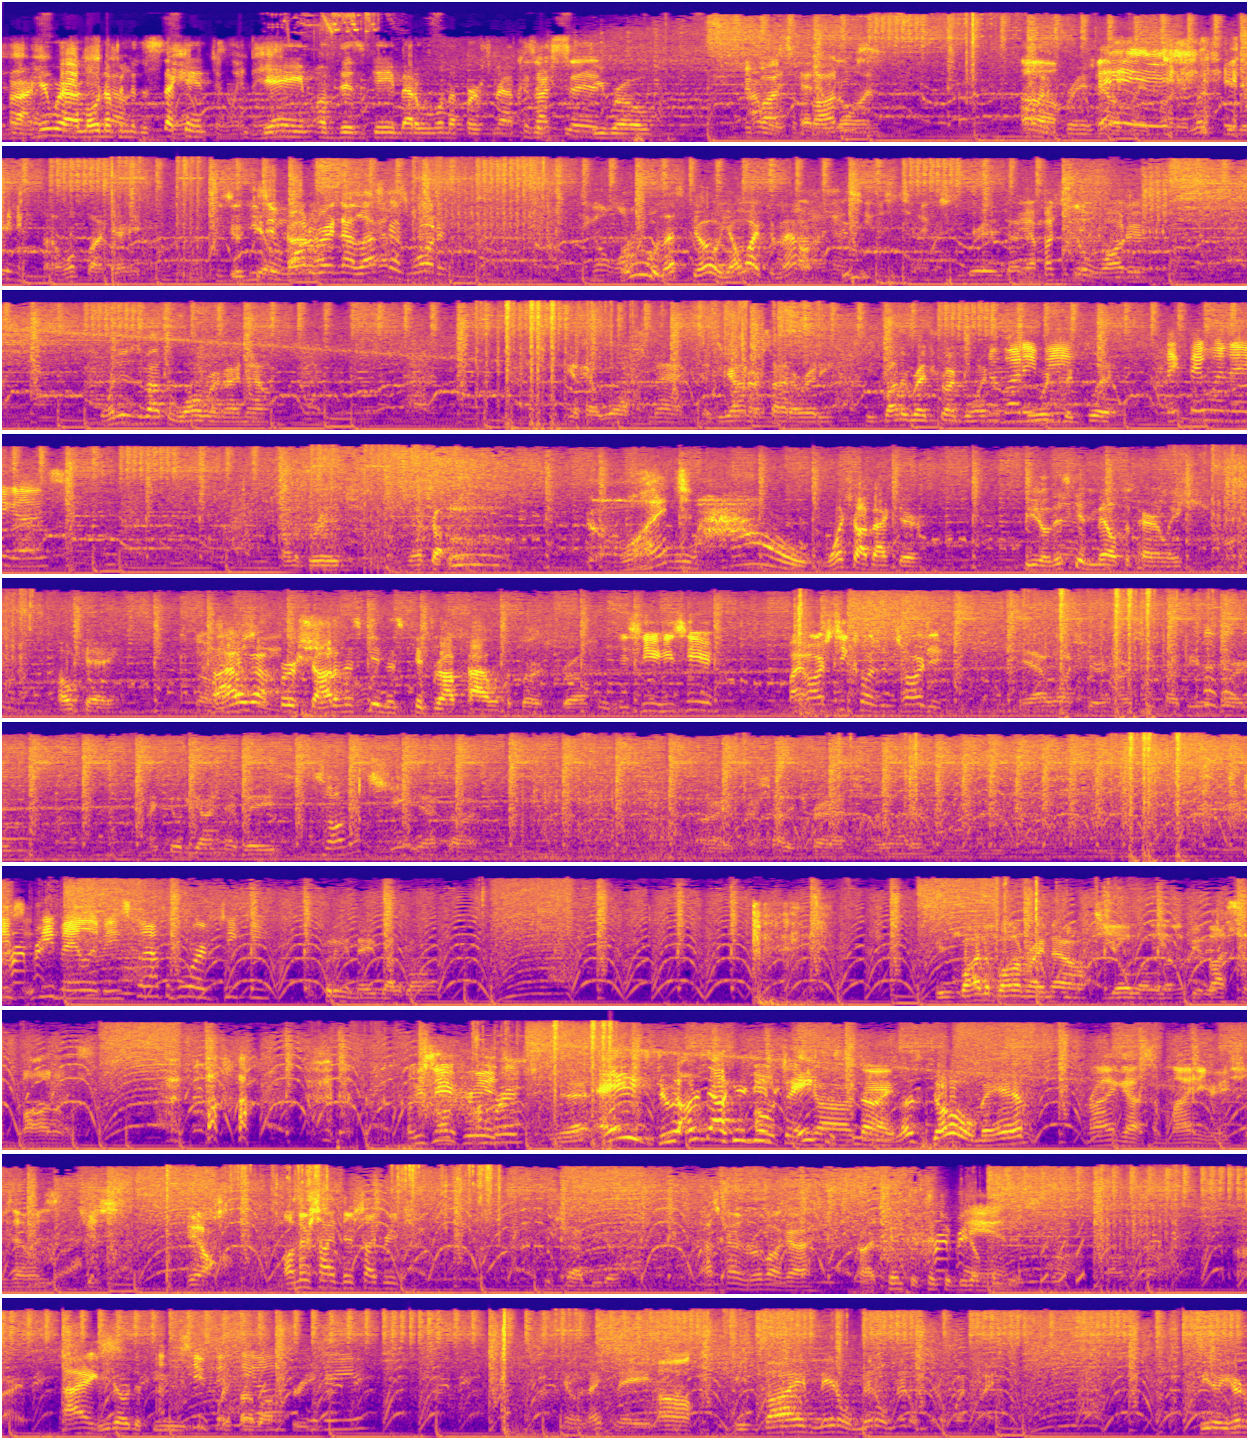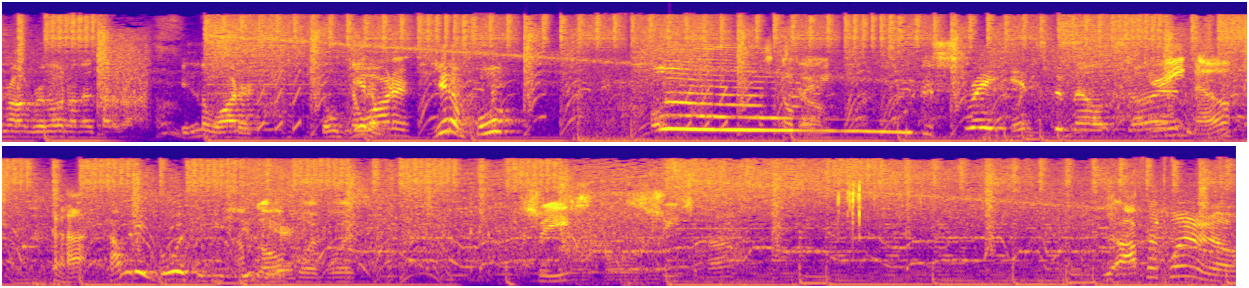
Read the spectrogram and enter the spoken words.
Alright, here we are loading up into the second game of this game battle. We won the first round. 'Cause I said- zero. We I bought um, was some 10 bottles. one. Oh, Oh, friend, hey. Let's get it. I don't want blackjack. He's, Good he's kill, in water Kyle. right now. Last guy's water. You gonna Ooh, let's go. Y'all wiped him out. Shoot. seen this text. Bridge, Yeah, I'm about to go water. One is about the wall run right now. You got that wall smacked. There's a guy on our side already. He's by the red truck going Nobody towards me. the cliff I think they win A, guys. On the bridge. One shot. What? Oh, wow! One shot back there. Vito, this kid melts apparently. Okay. So, Kyle got first shot on this kid, and this kid dropped Kyle with the burst, bro. He's here. He's here. My RC car's retarded. Yeah, I watched your RC car be retarded. I killed a guy in that base. Saw that shit. Yeah, I saw it. Alright, I shot at trash in the water. He's, he melee me. He's coming out the door. Tiki. I'm putting a nade by the bomb. He's by the bomb right now. YOLO, let's get it. Some bottles. Oh, he's here. Oh, bridge. Yeah. Ace, dude, I'm just out here Oh, getting thank aces God, tonight. dude. Let's go, man. Ryan got some mighty races that was just. Yeah. On their side, their side bridge. Good shot, Vito. Last guy's robot guy. Alright, pinch it, pinch it, Vito, Man. pinch it. Alright, Nice. Vito I'm defused, 25 off off. three. What are you? Yo, nice nade. Oh, He's by middle, middle, middle, middle, one way. Vito, you heard him around reload on that side of the rock. He's in the water. Go The get him. water. Get him, fool! go, Ooh, just straight insta melt, you ain't no. How many bullets did you shoot I'm shoot going here? for it, boys. Streets. Streets somehow. The optic one or no?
